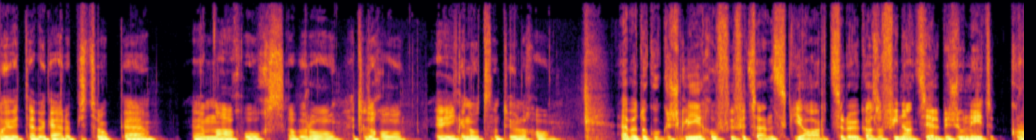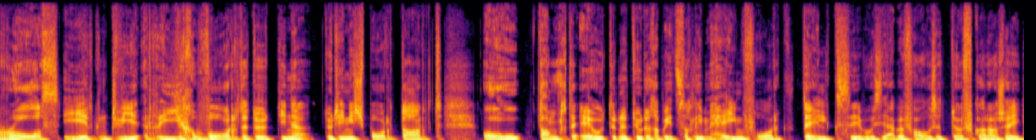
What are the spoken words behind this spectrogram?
Und ich möchte eben gerne etwas zurückgeben, am ähm, Nachwuchs, aber auch, hat auch Eigennutz natürlich auch. Eben, du guckst gleich auf 25 Jahre zurück. Also finanziell bist du nicht gross irgendwie reich geworden durch deine, durch deine Sportart. Auch dank der Eltern natürlich, aber jetzt ein bisschen im Heimvorteil gesehen, weil sie ebenfalls eine TÜV-Garage haben.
